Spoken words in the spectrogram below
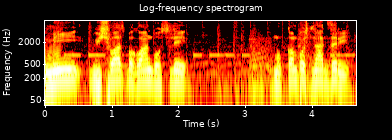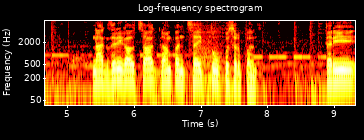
मी विश्वास भगवान भोसले मुक्काम पोस्ट नागझरी नागझरी गावचा ग्रामपंचायत तो उपसरपंच. तरी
